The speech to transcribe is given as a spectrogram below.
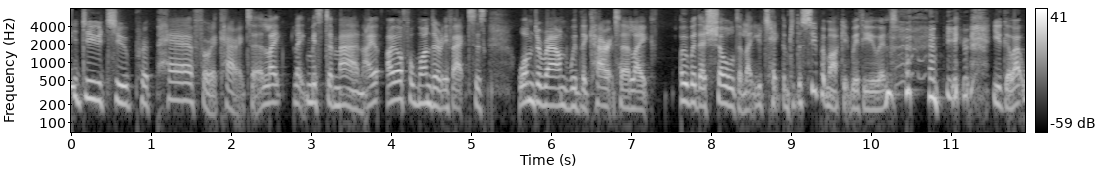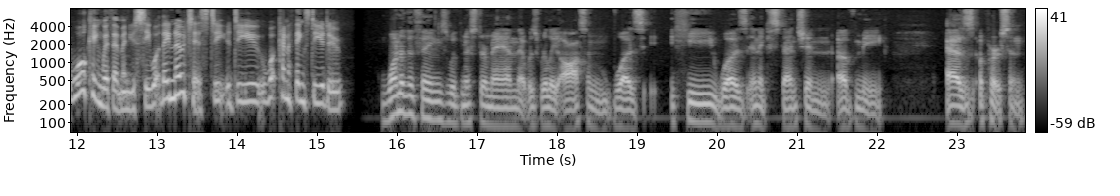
you do to prepare for a character like like Mr. Man? I, I often wonder if actors wander around with the character like over their shoulder, like you take them to the supermarket with you and, and you, you go out walking with them and you see what they notice. Do you, do you, what kind of things do you do? One of the things with Mr. Man that was really awesome was he was an extension of me as a person.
